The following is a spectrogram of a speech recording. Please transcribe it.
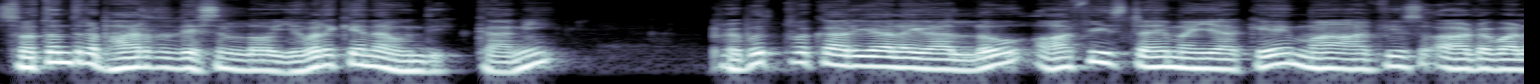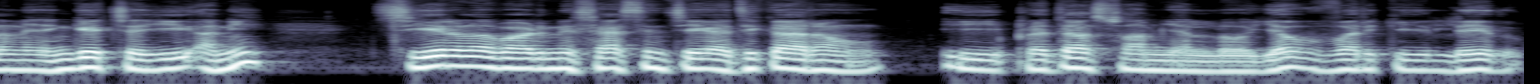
స్వతంత్ర భారతదేశంలో ఎవరికైనా ఉంది. కానీ ప్రభుత్వ కార్యాలయాల్లో ఆఫీస్ టైం అయ్యాకే మా ఆఫీసు ఆడవాళ్ళని ఎంగేజ్ చెయ్యి అని చీరల వాడిని శాసించే అధికారం ఈ ప్రజాస్వామ్యంలో ఎవ్వరికీ లేదు.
